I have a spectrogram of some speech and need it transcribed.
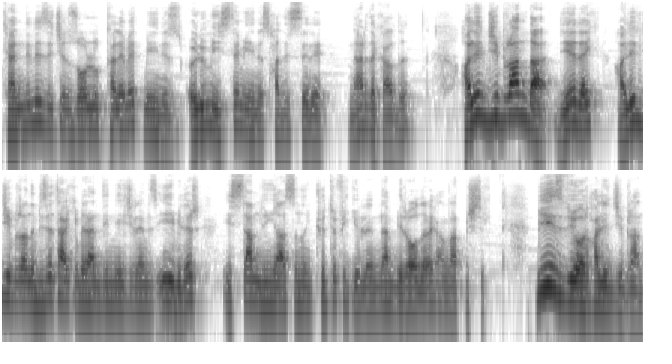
kendiniz için zorluk talep etmeyiniz, ölümü istemeyiniz hadisleri nerede kaldı? Halil Cibran da diyerek Halil Cibran'ı bize takip eden dinleyicilerimiz iyi bilir. İslam dünyasının kötü figürlerinden biri olarak anlatmıştık. Biz diyor Halil Cibran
